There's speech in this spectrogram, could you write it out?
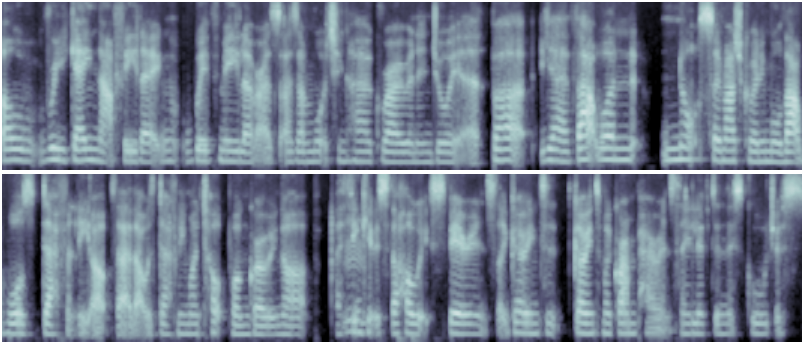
I'll regain that feeling with Mila as as I'm watching her grow and enjoy it. But yeah, that one not so magical anymore. That was definitely up there. That was definitely my top one growing up. I think mm. it was the whole experience, like going to going to my grandparents. They lived in this gorgeous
